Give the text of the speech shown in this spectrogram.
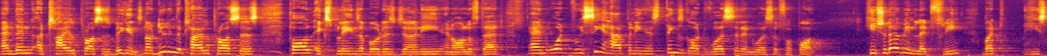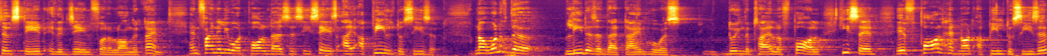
and then a trial process begins. Now, during the trial process, Paul explains about his journey and all of that. And what we see happening is things got worse and worse for Paul. He should have been let free, but he still stayed in the jail for a longer time. And finally, what Paul does is he says, I appeal to Caesar. Now, one of the leaders at that time who was doing the trial of Paul, he said if Paul had not appealed to Caesar,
